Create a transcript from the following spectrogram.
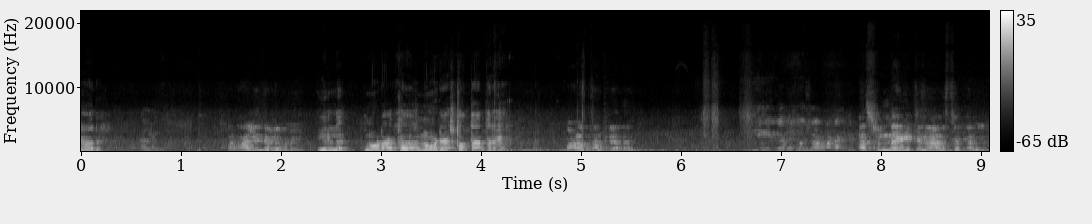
ಹಾಂ ರೀ. ಹಾಲಿನ ಜಗಲಿ ಕೊಡಿ. ಇಲ್ಲ ನೋಡಾಕ ನೋಡಿ ಭಾಳ ಹೊತ್ತಾತ್ರಿ ಅದ. ಅದು ಅನಿಸ್ತೈತೆ ನನಗೆ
